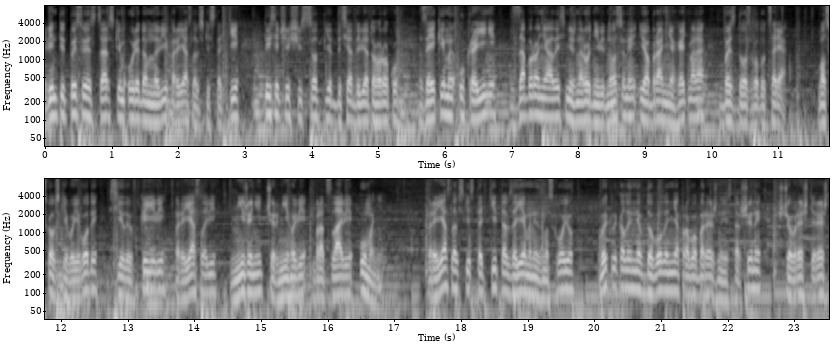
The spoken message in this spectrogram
Він підписує з царським урядом нові переяславські статті 1659 року, за якими Україні заборонялись міжнародні відносини і обрання гетьмана без дозволу царя. Московські воєводи сіли в Києві, Переяславі, Ніжині, Чернігові, Братславі, Умані. Переяславські статті та взаємини з Москвою викликали невдоволення правобережної старшини, що врешті-решт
